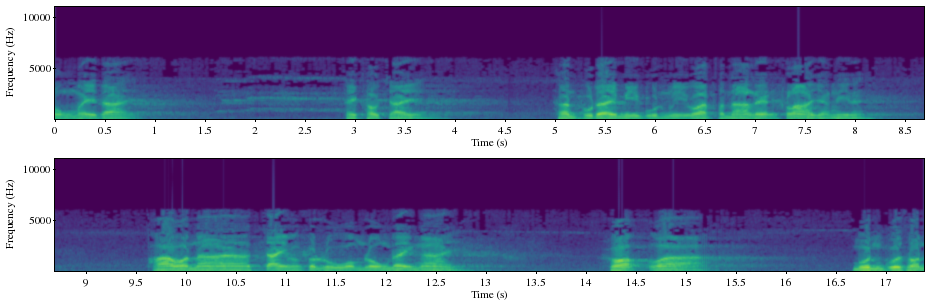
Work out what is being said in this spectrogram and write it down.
ลงไม่ได้ ให้เข้าใจ ท่านผู้ใดมีบุญมีวาสนาแรงกล้าอย่างนี้นะภาวนาใจมันก็รวมลงได้ง่าย เพราะว่าบุญกุศล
